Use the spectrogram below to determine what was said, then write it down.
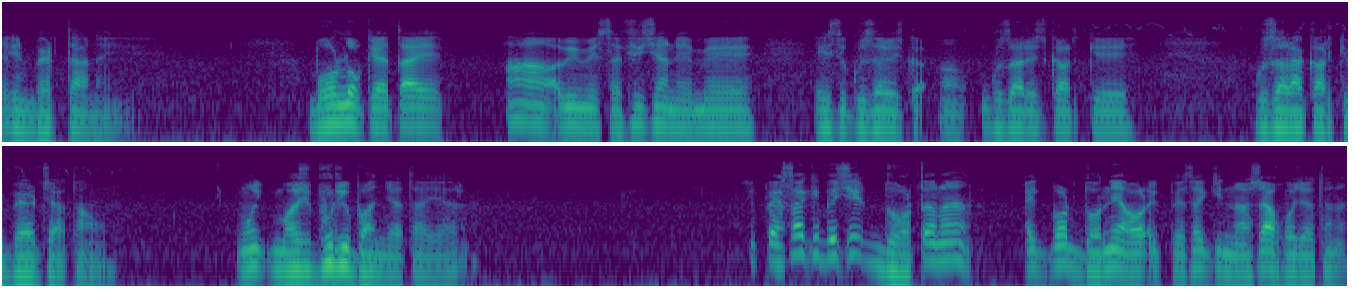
लेकिन बैठता नहीं है। बहुत लोग कहता है हाँ अभी मैं सफिशियन है, मैं ऐसे गुजारिश गुजारिश करके, गुजारा करके बैठ जाता हूँ। वो एक मजबूरी बन जाता है यार। एक पैसा के पीछे दौड़ता ना, एक बार दौड़ने और एक पैसा की नशा हो जाता ना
